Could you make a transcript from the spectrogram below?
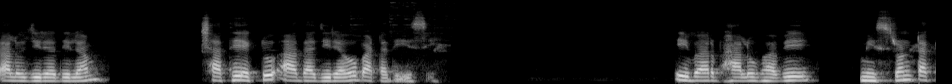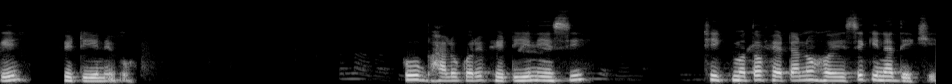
কালো জিরা দিলাম, সাথে একটু আদা জিরাও বাটা দিয়েছি। এবার ভালোভাবে মিশ্রণটাকে ফেটিয়ে নেব। খুব ভালো করে ফেটিয়ে নিয়েছি। ঠিক মতো ফেটানো হয়েছে কিনা দেখি।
